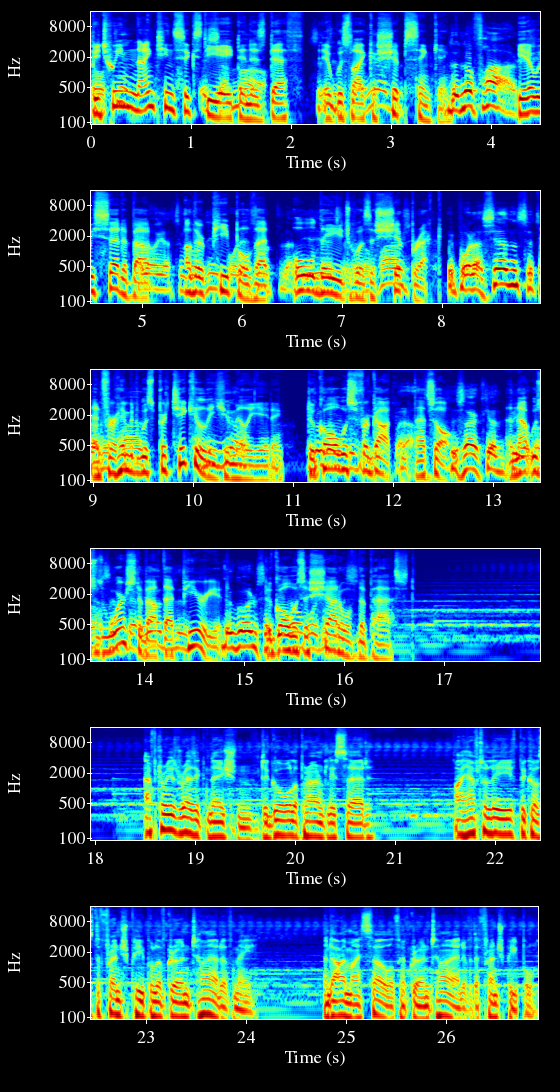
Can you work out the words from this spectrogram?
Between 1968 and his death, it was like a ship sinking. He'd always said about other people that old age was a shipwreck. And for him, it was particularly humiliating. De Gaulle was forgotten, that's all. And that was the worst about that period. De Gaulle was a shadow of the past. After his resignation, de Gaulle apparently said, I have to leave because the French people have grown tired of me, and I myself have grown tired of the French people.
